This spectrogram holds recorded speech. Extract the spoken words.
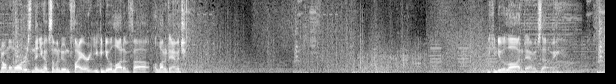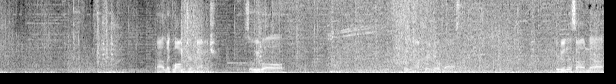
normal mortars and then you have someone doing fire, you can do a lot of uh, a lot of damage. You can do a lot of damage that way. Uh, like long-term damage. So we will we're gonna upgrade real fast. We're doing this on uh,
